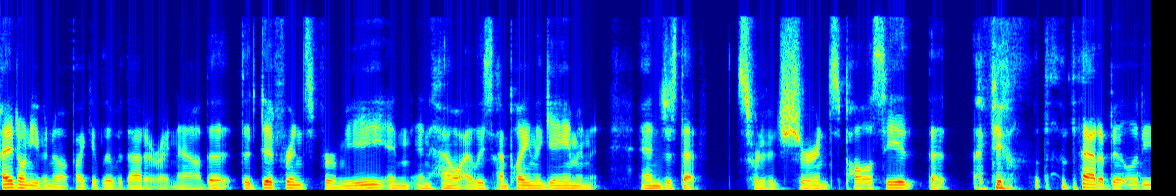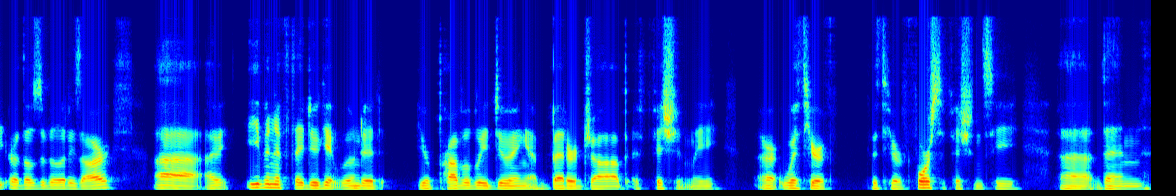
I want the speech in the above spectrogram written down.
I don't even know if I could live without it right now. The the difference for me and and how at least I'm playing the game and and just that sort of insurance policy that I feel that ability or those abilities are. Uh, I, even if they do get wounded, you're probably doing a better job efficiently or with your with your force efficiency uh, than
